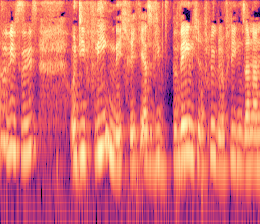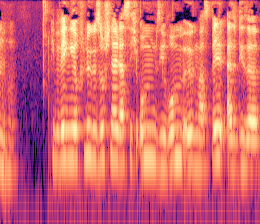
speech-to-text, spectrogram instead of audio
so wahnsinnig süß. Und die fliegen nicht richtig. Also die bewegen nicht ihre Flügel und fliegen, sondern Mhm. die bewegen ihre Flügel so schnell, dass sich um sie rum irgendwas bildet. Also diese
